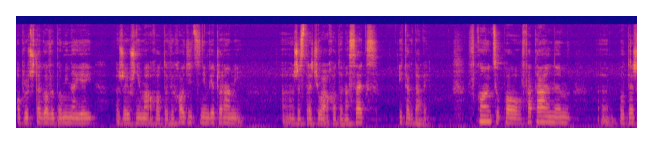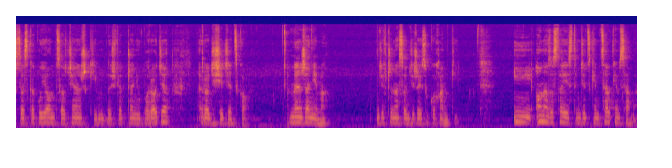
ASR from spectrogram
Oprócz tego wypomina jej, że już nie ma ochoty wychodzić z nim wieczorami, e, że straciła ochotę na seks i tak dalej. W końcu po fatalnym, bo też zaskakująco ciężkim doświadczeniu porodzie rodzi się dziecko. Męża nie ma. Dziewczyna sądzi, że jest u kochanki. I ona zostaje z tym dzieckiem całkiem sama.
